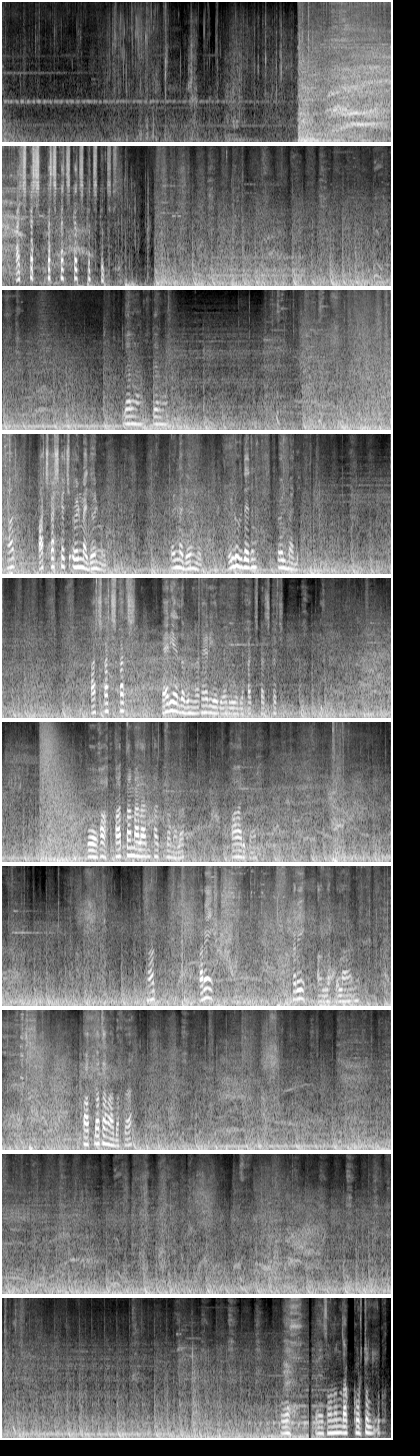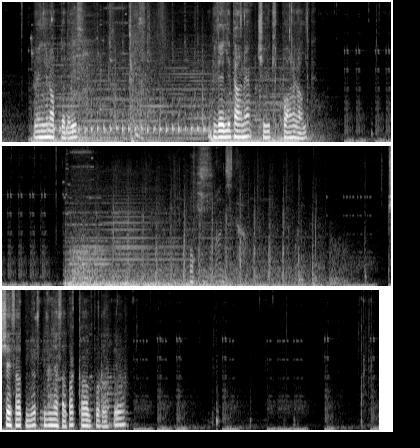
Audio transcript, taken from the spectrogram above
Kaç kaç kaç kaç kaç kaç kaç. Gel lan gel lan. Lan kaç kaç kaç ölmedi ölmedi. Ölmedi ölmedi. Ölür dedim ölmedi. Kaç kaç kaç. Her yerde bunlar her yerde her yerde kaç kaç kaç. Oha patlamalar patlamalar. Harika. Lan. Kare. Kare. Allah belanı. Patlatamadık da. Oh be sonunda kurtulduk. Belli noktadayız. 150 tane çeviklik puanı kaldık. Oh. Bir şey satmıyor. Biz ne satak? Kal burası.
